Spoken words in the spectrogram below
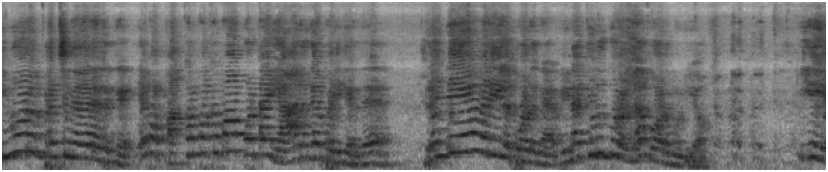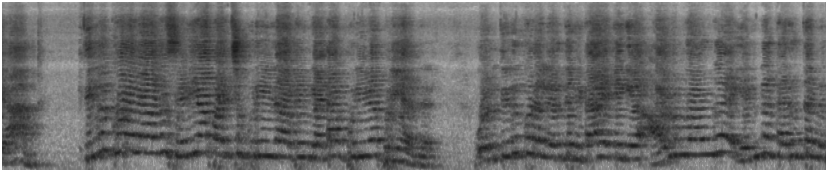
இன்னொரு பிரச்சனை வேற இருக்கு. ஏப்பா பக்கம் பக்கமா போட்டா யாருங்க படிக்கிறது? ரெண்டே வரியில போடுங்க. அப்படின்னா திருக்குறள் தான் போட முடியும். இல்லையா? திருக்குறளாவது சரியா படிச்சு புரியுதா அப்படின்னு கேட்டா புரியவே புரியாது. ஒரு திருக்குறள் எடுத்துக்கிட்டா இன்னைக்கு அவங்கவுங்க என்ன கருத்து அந்த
